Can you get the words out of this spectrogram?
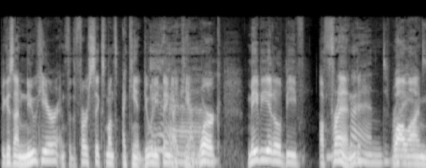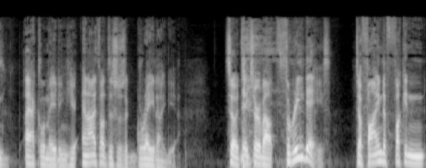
because I'm new here and for the first six months I can't do anything. I can't work. Maybe it'll be a friend, friend, while right. I'm acclimating here. And I thought this was a great idea. So it takes her about three days to find a fucking,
